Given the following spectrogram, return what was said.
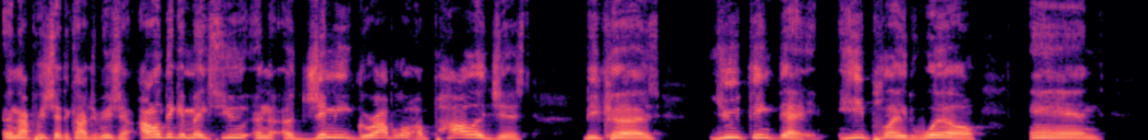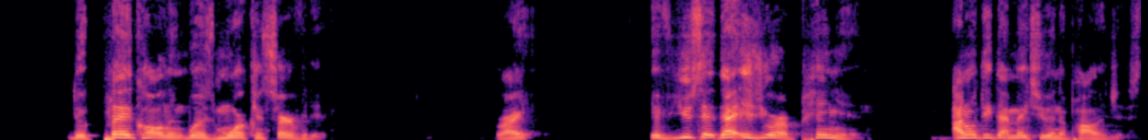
and I appreciate the contribution. I don't think it makes you an, a Jimmy Garoppolo apologist because you think that he played well and the play calling was more conservative, right? If you said that is your opinion, I don't think that makes you an apologist.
